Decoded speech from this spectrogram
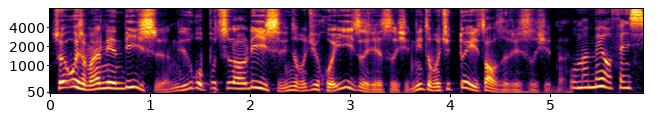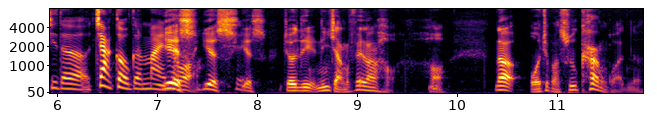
所以为什么要念历史？你如果不知道历史，你怎么去回忆这些事情？你怎么去对照这些事情呢？我们没有分析的架构跟脉络。Yes yes yes，就是你你讲的非常好。好，那我就把书看完了。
